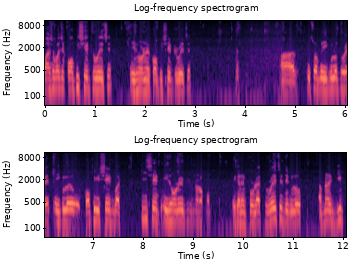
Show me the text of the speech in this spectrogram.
পাশাপাশি কফি সেট রয়েছে এই ধরনের কফি সেট রয়েছে। আর এসব এইগুলো ধরে এইগুলো কফি সেট বা টি সেট এই ধরনের বিভিন্ন রকম এখানে প্রোডাক্ট রয়েছে যেগুলো আপনারা গিফট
